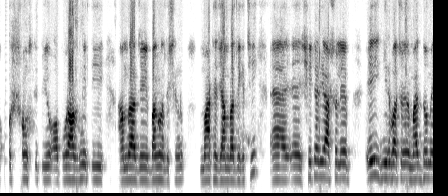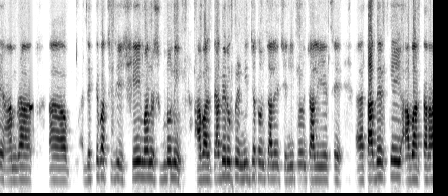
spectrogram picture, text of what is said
অপসংস্কৃতি, অপরাজনীতি আমরা যে বাংলাদেশের মাঠে যে আমরা দেখেছি সেটারই আসলে এই নির্বাচনের মাধ্যমে আমরা দেখতে পাচ্ছি যে সেই মানুষগুলো নিয়ে আবার যাদের উপরে নির্যাতন চালিয়েছে, নিপীড়ন চালিয়েছে তাদেরকেই আবার তারা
